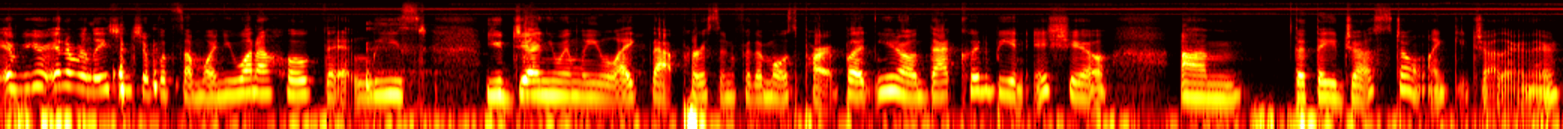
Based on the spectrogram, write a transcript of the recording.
if you're in a relationship with someone, you want to hope that at least you genuinely like that person for the most part. But you know that could be an issue um, that they just don't like each other. They're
